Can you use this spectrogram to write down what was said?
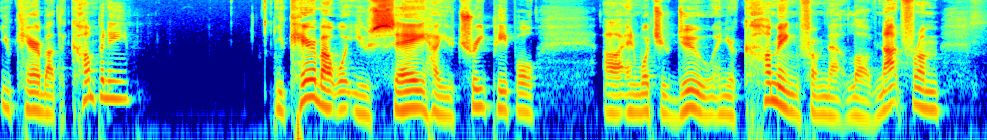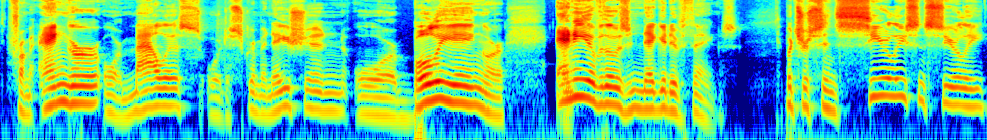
You care about the company. You care about what you say, how you treat people, uh, and what you do. And you're coming from that love, not from from anger or malice or discrimination or bullying or any of those negative things. But you're sincerely, sincerely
